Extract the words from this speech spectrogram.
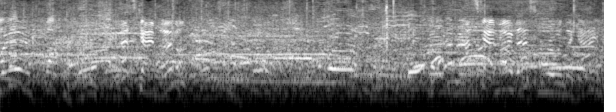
That's game over. That's game over. That's ruined the game.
